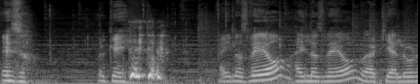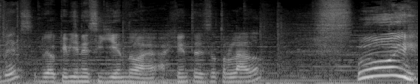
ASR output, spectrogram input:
Eso. Ok. Ahí los veo, ahí los veo. Veo aquí a Lourdes. Veo que viene siguiendo a, a gente de ese otro lado. ¡Uy!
